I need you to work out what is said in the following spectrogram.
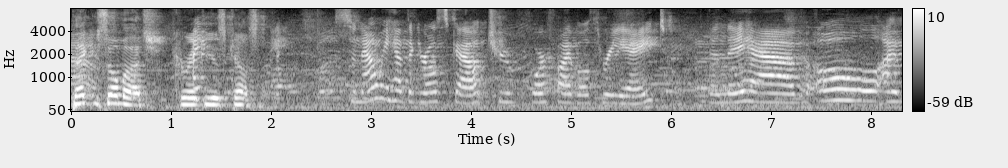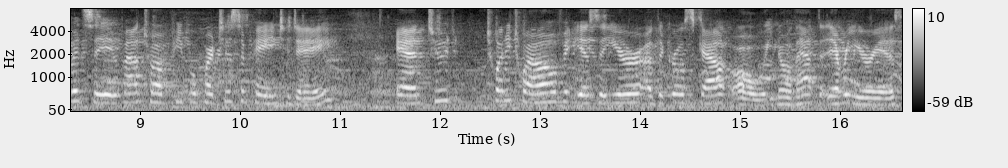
Thank you so much, Corinthia's Counseling. So now we have the Girl Scout Troop 45038, and they have, oh, I would say about 12 people participating today. And two, 2012 is the year of the Girl Scout. Oh, we know that, that every year is.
